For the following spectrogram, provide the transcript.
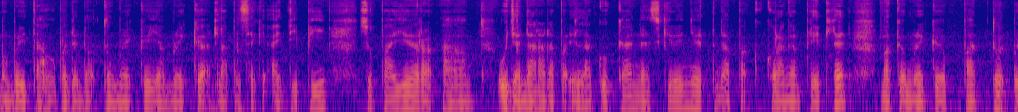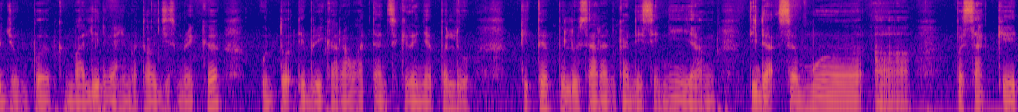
memberitahu pada doktor mereka yang mereka adalah pesakit ITP supaya uh, ujian darah dapat dilakukan dan sekiranya terdapat kekurangan platelet maka mereka patut berjumpa kembali dengan hematologis hematologis mereka untuk diberikan rawatan sekiranya perlu. Kita perlu sarankan di sini yang tidak semua uh, pesakit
